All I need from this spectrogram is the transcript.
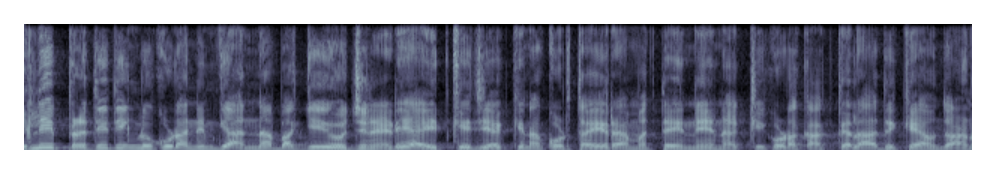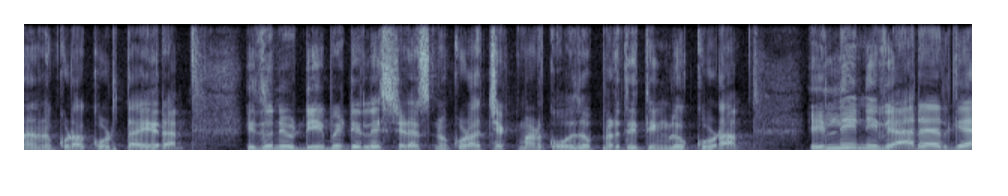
ಇಲ್ಲಿ ಪ್ರತಿ ತಿಂಗಳು ಕೂಡ ನಿಮಗೆ ಅನ್ನಭಾಗ್ಯ ಯೋಜನೆ ಅಡಿ ಐದು ಕೆ ಜಿ ಅಕ್ಕಿನ ಕೊಡ್ತಾ ಇರ, ಮತ್ತು ಇನ್ನೇನು ಅಕ್ಕಿ ಕೊಡೋಕ್ಕಾಗ್ತಿಲ್ಲ ಅದಕ್ಕೆ ಒಂದು ಹಣನೂ ಕೂಡ ಕೊಡ್ತಾ ಇರ. ಇದು ನೀವು ಡಿ ಬಿ ಟಿಲಿ ಸ್ಟೇಟಸ್ನು ಕೂಡ ಚೆಕ್ ಮಾಡ್ಕೋಬೋದು ಪ್ರತಿ ತಿಂಗಳು ಕೂಡ. ಇಲ್ಲಿ ನೀವು ಯಾರ್ಯಾರಿಗೆ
